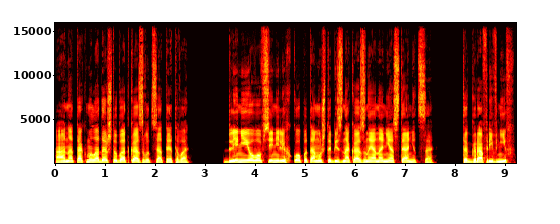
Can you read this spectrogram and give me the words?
а она так молода, чтобы отказываться от этого. Для нее вовсе нелегко, потому что безнаказанной она не останется. Так граф ревнив?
